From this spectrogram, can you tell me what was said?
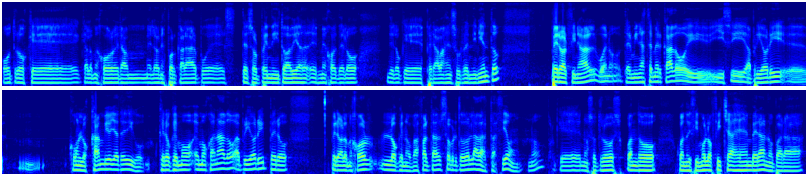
otros que, que a lo mejor eran melones por calar, pues te sorprende y todavía es mejor de lo de lo que esperabas en su rendimiento. Pero al final, bueno, termina este mercado y, sí, a priori, eh, con los cambios, ya te digo, creo que hemos, hemos ganado a priori, pero, pero a lo mejor lo que nos va a faltar sobre todo es la adaptación, ¿no? Porque nosotros cuando, cuando hicimos los fichajes en verano para,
